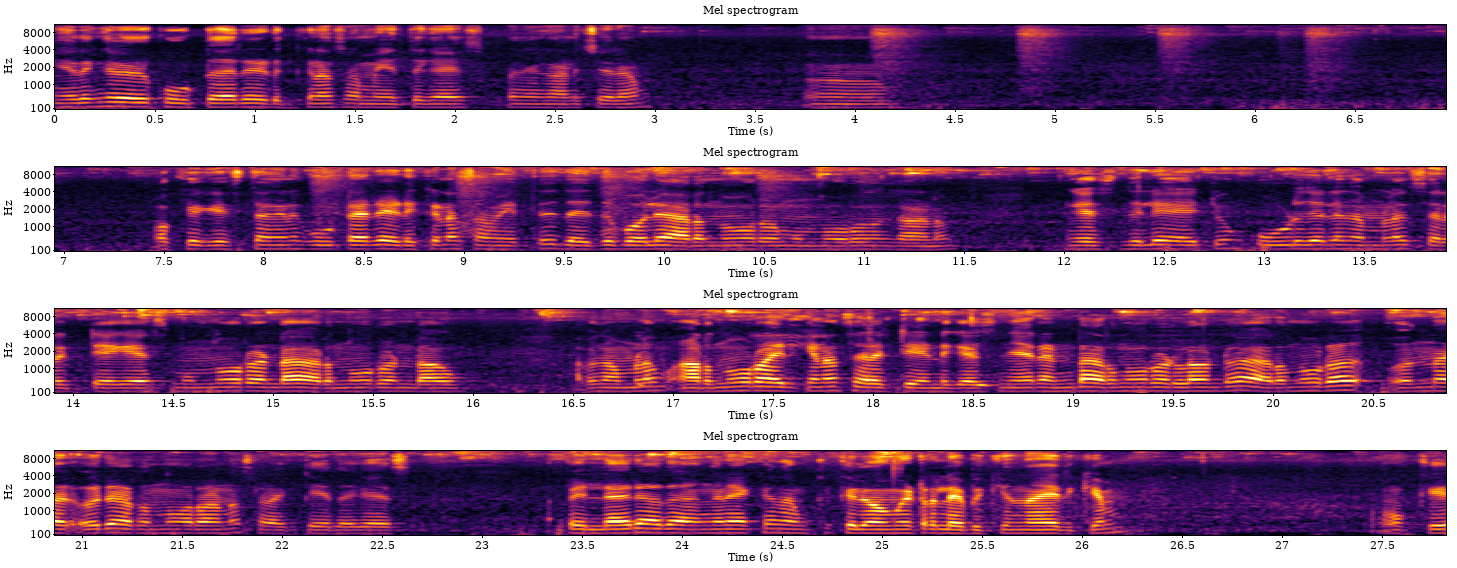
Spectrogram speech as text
ഏതെങ്കിലും ഒരു കൂട്ടുകാരെ എടുക്കുന്ന സമയത്ത് ഗ്യാസ് ഇപ്പോൾ ഞാൻ കാണിച്ചു തരാം ഓക്കെ ഗസ്റ്റ് അങ്ങനെ കൂട്ടുകാരെ എടുക്കുന്ന സമയത്ത് ഇത് ഇതുപോലെ അറുന്നൂറ് മുന്നൂറൊന്നും കാണും. ഗസ് ഇതിൽ ഏറ്റവും കൂടുതൽ നമ്മൾ സെലക്ട് ചെയ്യുക. ഗ്യാസ് മുന്നൂറുണ്ടാവും അറുന്നൂറുണ്ടാവും അപ്പോൾ നമ്മൾ അറുന്നൂറായിരിക്കണം സെലക്ട് ചെയ്യേണ്ടത്. ഗസ് ഞാൻ രണ്ട് അറുന്നൂറുള്ളതുകൊണ്ട് അറുന്നൂറ് ഒന്ന് ഒരു അറുന്നൂറാണ് സെലക്ട് ചെയ്തത് ഗസ് അപ്പോൾ എല്ലാവരും അത് അങ്ങനെയൊക്കെ നമുക്ക് കിലോമീറ്റർ ലഭിക്കുന്നതായിരിക്കും. ഓക്കെ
